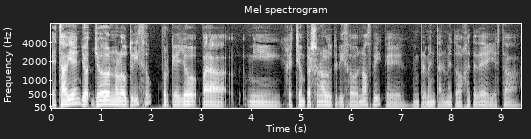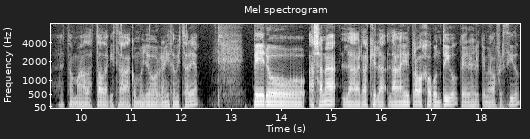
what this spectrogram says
está, bien, yo, yo no la utilizo porque yo para mi gestión personal utilizo Nozbe, que implementa el método GTD y está, está más adaptada quizá a cómo yo organizo mis tareas. Pero Asana, la verdad es que la, la, he trabajado contigo, que eres el que me lo ha ofrecido,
